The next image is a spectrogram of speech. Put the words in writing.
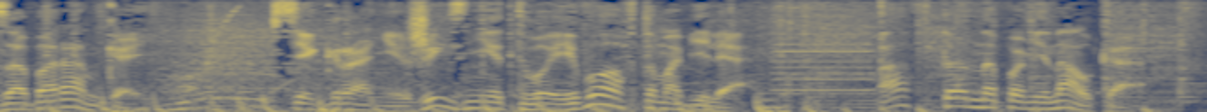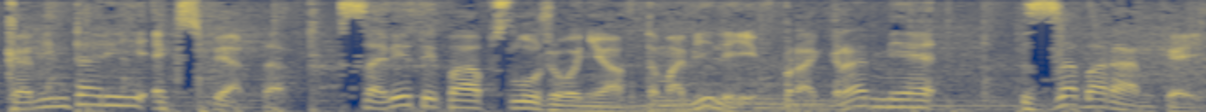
«За баранкой». Все грани жизни твоего автомобиля. Автонапоминалка. Комментарии экспертов. Советы по обслуживанию автомобилей в программе «За баранкой».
